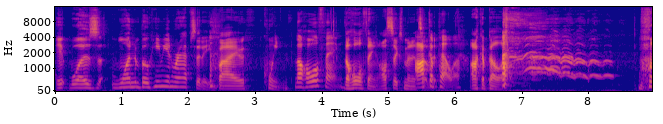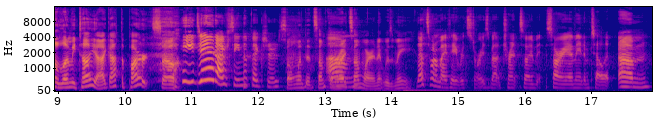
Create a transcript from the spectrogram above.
it was one Bohemian Rhapsody by Queen. The whole thing. The whole thing, all six minutes. A of it. cappella. Acapella. well, let me tell you, I got the part. So He did. I've seen the pictures. someone did something Um, right somewhere, and it was me. That's one of my favorite stories about Trent. So I'm sorry I made him tell it. Um,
